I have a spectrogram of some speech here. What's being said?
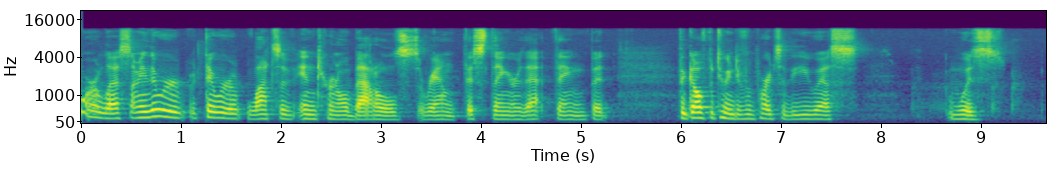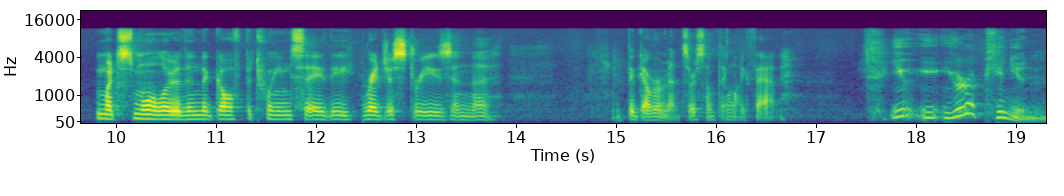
More or less. I mean, there were there were lots of internal battles around this thing or that thing, but the gulf between different parts of the U.S. was much smaller than the gulf between, say, the registries and the the governments or something like that. You, you- your opinion,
